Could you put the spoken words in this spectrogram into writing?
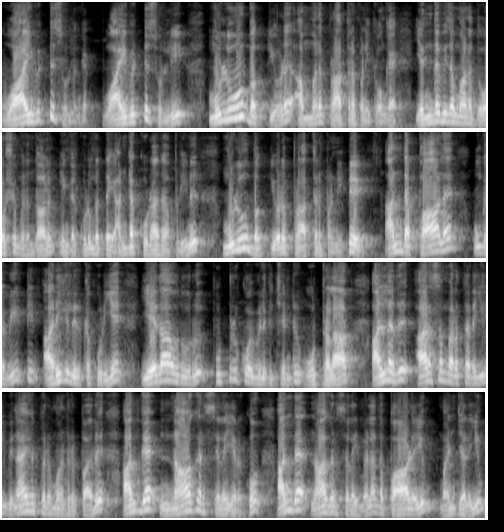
வாய் விட்டு சொல்லுங்கள் வாய் விட்டு சொல்லி முழு பக்தியோட அம்மனை பிரார்த்தனை பண்ணிக்கோங்க. எந்த விதமான தோஷம் இருந்தாலும் எங்கள் குடும்பத்தை அண்டக்கூடாது அப்படின்னு முழு பக்தியோட பிரார்த்தனை பண்ணிவிட்டு அந்த பாலை உங்கள் வீட்டின் அருகில் இருக்கக்கூடிய ஏதாவது ஒரு புற்று கோவிலுக்கு சென்று ஊற்றலாம். அல்லது அரச மரத்தடையில் விநாயகர் பெருமான் இருப்பார். அங்கே நாகர் சிலை இருக்கும். அந்த நாகர் சிலை மேலே அந்த பாலையும் மஞ்சளையும்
